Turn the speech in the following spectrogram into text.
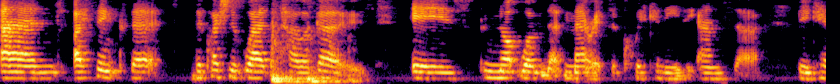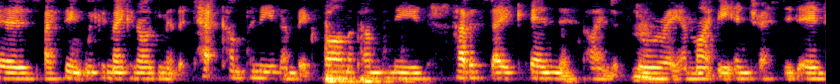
and I think that the question of where the power goes is not one that merits a quick and easy answer because I think we could make an argument that tech companies and big pharma companies have a stake in this kind of story and might be interested in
